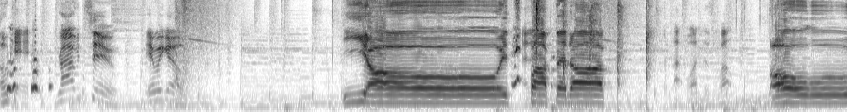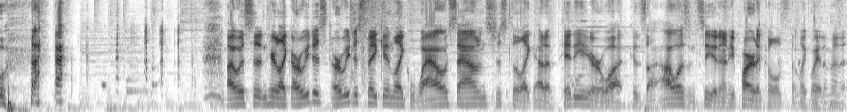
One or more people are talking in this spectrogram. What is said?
Okay. Round two. Here we go. Yo, it's popping off. That one as well. Oh. I was sitting here like, are we just are we just making like wow sounds just to like out of pity or what? Because I, I wasn't seeing any particles. I'm like, wait a minute.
